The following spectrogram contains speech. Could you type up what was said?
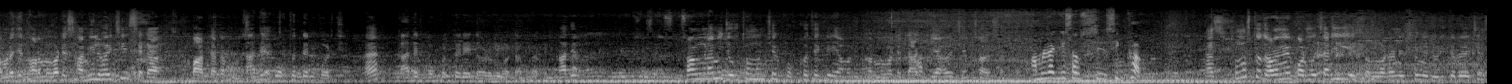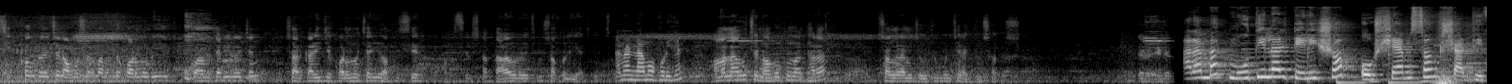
আমরা যে ধর্মঘটে সামিল হয়েছি সেটা বার্তাটা পৌঁছে কাদের পক্ষ থেকে করছে? হ্যাঁ? কাদের পক্ষ থেকে এই ধর্মঘট আপনাদের? তাদের সংগ্রামী যৌথ মঞ্চের পক্ষ থেকে আমাদের ধর্মঘটে ডাক দেওয়া হয়েছে ছয় সাত আমরা কি সব শিক্ষক? সমস্ত ধরনের কর্মচারী এই সংগঠনের সঙ্গে জড়িত রয়েছেন শিক্ষক রয়েছেন অবসরপ্রাপ্ত কর্মী কর্মচারী রয়েছেন সরকারি যে কর্মচারী অফিসের অফিসের তারাও রয়েছেন সকলেই আছেন। আপনার নামও পরিচয়? আমার নাম হচ্ছে নবকুমার ধারা সংগ্রামী যৌথ মঞ্চের একজন সদস্য। আরামবাগ মতিলাল টেলিশপ ও স্যামসাং সার্ভিস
